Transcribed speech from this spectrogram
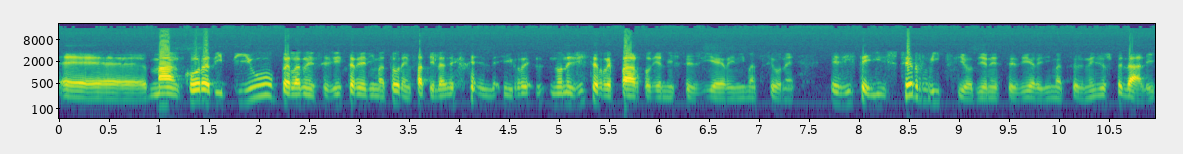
eh, ma ancora di più per l'anestesista rianimatore. Infatti la, il, il, non esiste il reparto di anestesia e rianimazione, esiste il servizio di anestesia e rianimazione. Negli ospedali,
